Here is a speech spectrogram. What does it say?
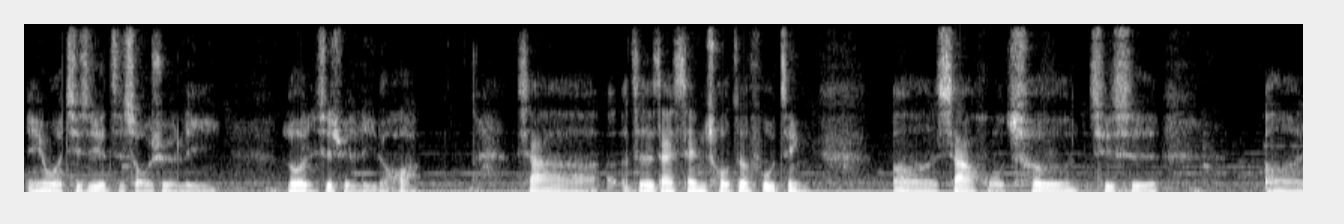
因为我其实也只收雪梨，如果你是学梨的话，下这是在 Central 这附近。呃，下火车其实，呃，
